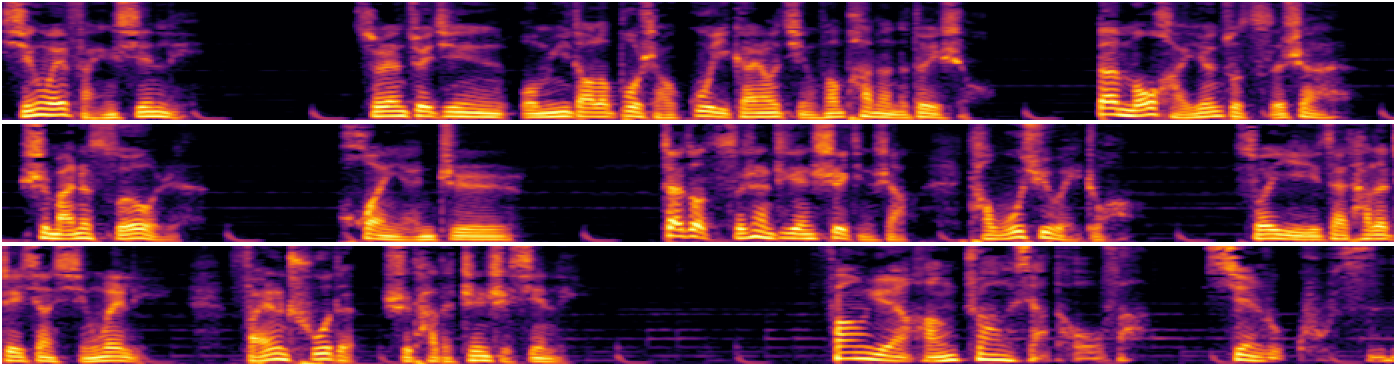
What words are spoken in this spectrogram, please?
行为反映心理。虽然最近我们遇到了不少故意干扰警方判断的对手，但某海渊做慈善是瞒着所有人。换言之，在做慈善这件事情上，他无需伪装，所以在他的这项行为里，反映出的是他的真实心理。方远航抓了下头发，陷入苦思。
